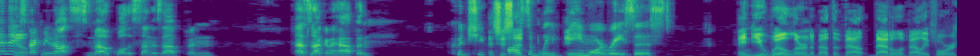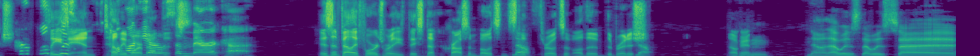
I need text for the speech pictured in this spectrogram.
and they Yeah. expect me to not smoke while the sun is up, and that's not gonna happen. Could she, And she said- possibly be more racist? And you will learn about the val- Battle of Valley Forge. Her book Please, was Anne, tell me more about this. America. Isn't Valley Forge where he, they snuck across in boats and slit No. the throats of all the, the British? No. Okay. No, that was that was uh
